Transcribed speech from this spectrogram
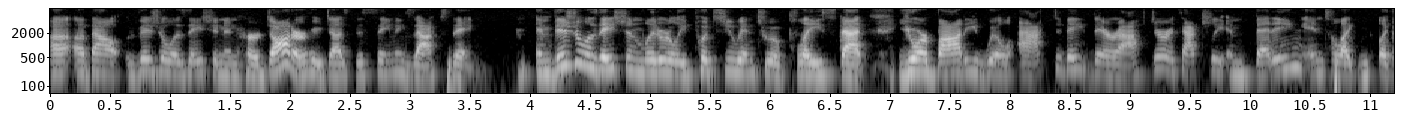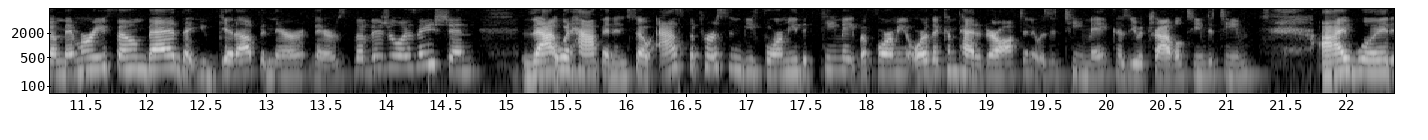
uh, about visualization and her daughter who does the same exact thing. And visualization literally puts you into a place that your body will activate thereafter. It's actually embedding into like like a memory foam bed that you get up and there there's the visualization that would happen. And so, as the person before me, the teammate before me, or the competitor, often it was a teammate because you would travel team to team, I would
